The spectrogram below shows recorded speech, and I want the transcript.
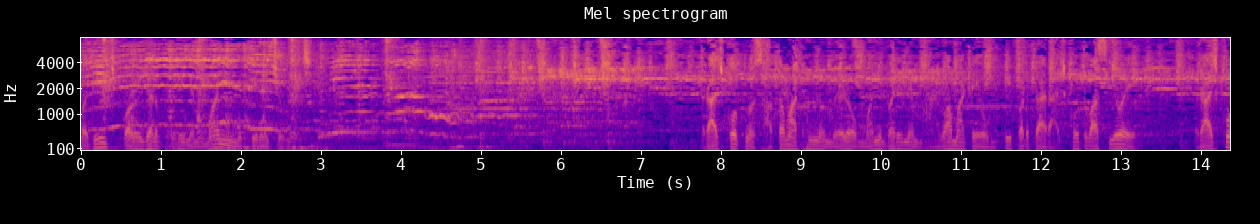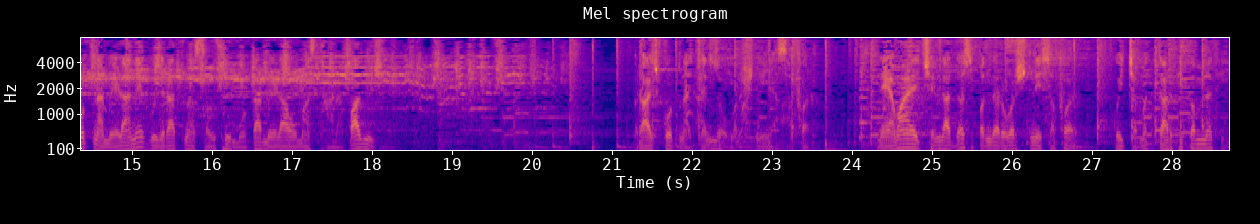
બધી જ પણુજણ ભૂલીને મન મૂકીને જુએ છે. રાજકોટનો સાતમ આઠમનો મેળો મન ભરીને માણવા માટે ઉમટી પડતા રાજકોટવાસીઓએ રાજકોટના મેળાને ગુજરાતના સૌથી મોટા મેળાઓમાં સ્થાન અપાવ્યું છે. રાજકોટના જન્મ વર્ષની આ સફર. ને એમાં છેલ્લા દસ પંદર વર્ષની સફર કોઈ ચમત્કારથી કમ નથી.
